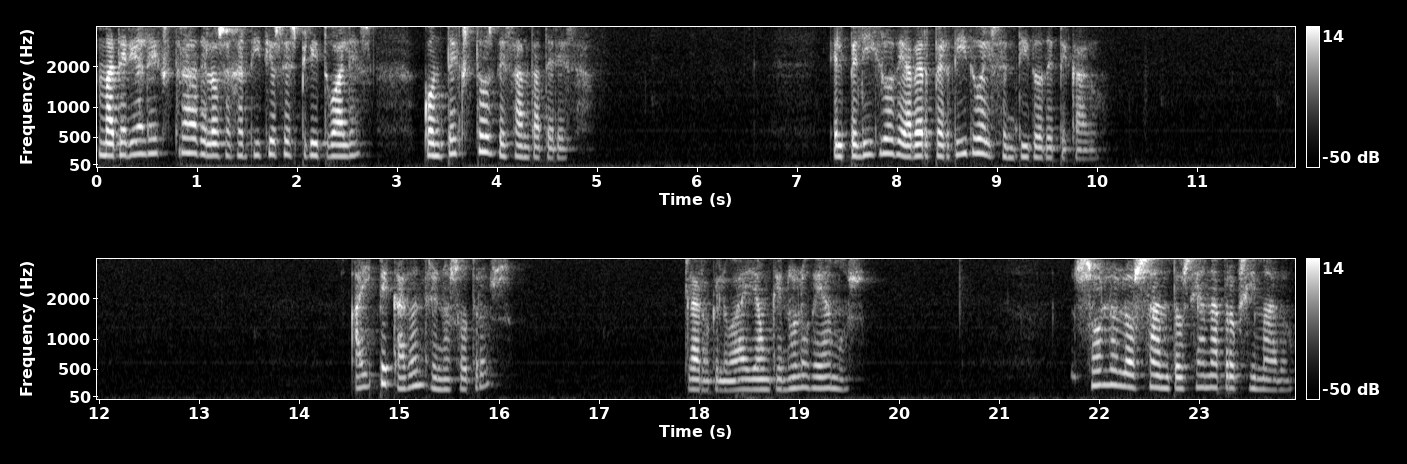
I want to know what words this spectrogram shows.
Material extra de los ejercicios espirituales con textos de Santa Teresa. El peligro de haber perdido el sentido de pecado. ¿Hay pecado entre nosotros? Claro que lo hay, aunque no lo veamos. Solo los santos se han aproximado,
